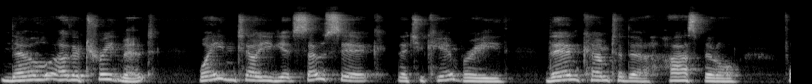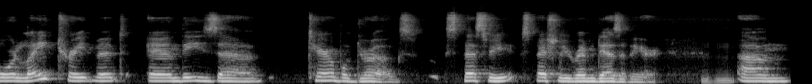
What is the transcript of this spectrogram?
no other treatment. Wait until you get so sick that you can't breathe, then come to the hospital for late treatment and these uh, terrible drugs especially especially remdesivir. Mm-hmm. Um,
